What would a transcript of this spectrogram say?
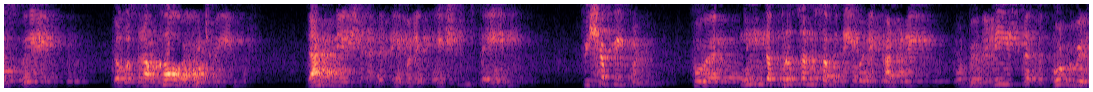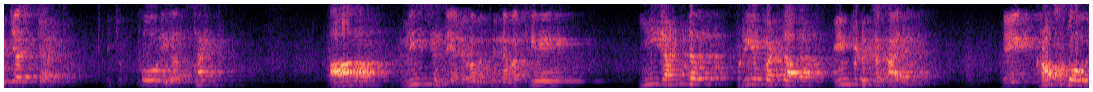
this way. There was an accord between that nation and the neighboring nation saying fisher people who were in the prisons of the neighboring country would be released as a goodwill gesture. It took four years' time. ആ റിലീസിന്റെ അനുഭവത്തിന്റെ മധ്യേ ഈ രണ്ട് പ്രിയപ്പെട്ട മീൻപിടുത്തക്കാരും they crossed over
